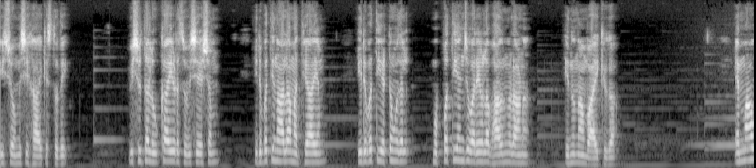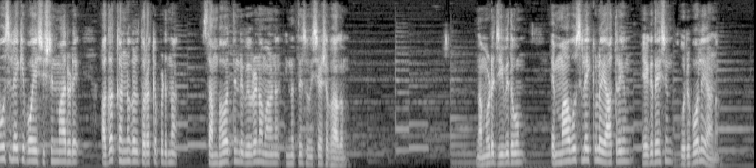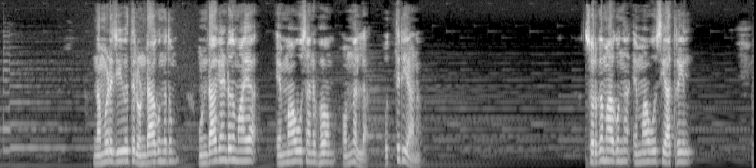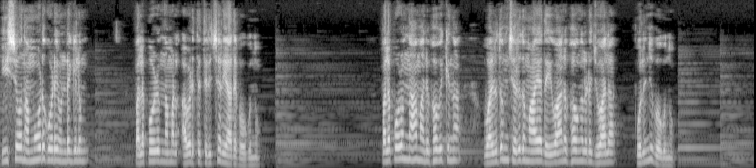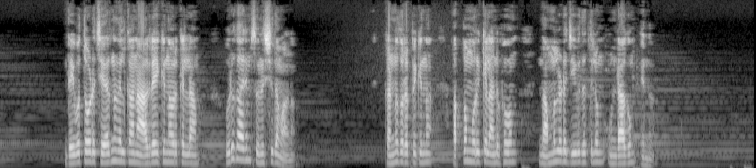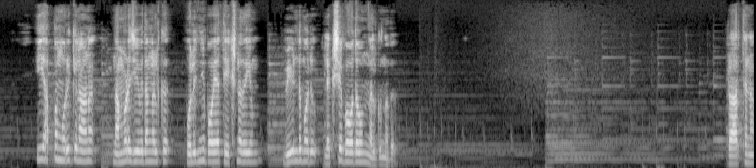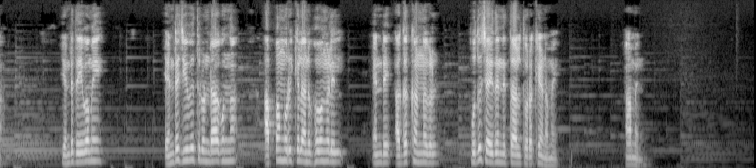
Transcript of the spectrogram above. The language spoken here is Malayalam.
ഈശോ മിശിഹായ്ക്ക് സ്തുതി. വിശുദ്ധ ലൂക്കായിയുടെ സുവിശേഷം ഇരുപത്തിനാലാം അധ്യായം ഇരുപത്തിയെട്ട് മുതൽ മുപ്പത്തിയഞ്ച് വരെയുള്ള ഭാഗങ്ങളാണ് ഇന്ന് നാം വായിക്കുക. എമ്മാവൂസിലേക്ക് പോയ ശിഷ്യന്മാരുടെ അകക്കണ്ണുകൾ തുറക്കപ്പെടുന്ന സംഭവത്തിന്റെ വിവരണമാണ് ഇന്നത്തെ സുവിശേഷ ഭാഗം. നമ്മുടെ ജീവിതവും എമ്മാവൂസിലേക്കുള്ള യാത്രയും ഏകദേശം ഒരുപോലെയാണ്. നമ്മുടെ ജീവിതത്തിൽ ഉണ്ടാകുന്നതും ഉണ്ടാകേണ്ടതുമായ എമ്മാവൂസ് അനുഭവം ഒന്നല്ല ഒത്തിരിയാണ്. സ്വർഗമാകുന്ന എമ്മാവൂസ് യാത്രയിൽ ഈശോ നമ്മോട് കൂടെ ഉണ്ടെങ്കിലും പലപ്പോഴും നമ്മൾ അവിടുത്തെ തിരിച്ചറിയാതെ പോകുന്നു. പലപ്പോഴും നാം അനുഭവിക്കുന്ന വലുതും ചെറുതുമായ ദൈവാനുഭവങ്ങളുടെ ജ്വാല പൊലിഞ്ഞു പോകുന്നു. ദൈവത്തോട് ചേർന്ന് നിൽക്കാൻ ആഗ്രഹിക്കുന്നവർക്കെല്ലാം ഒരു കാര്യം സുനിശ്ചിതമാണ്. കണ്ണു തുറപ്പിക്കുന്ന അപ്പം മുറിക്കൽ അനുഭവം നമ്മളുടെ ജീവിതത്തിലും ഉണ്ടാകും എന്ന്. ഈ അപ്പം മുറിക്കലാണ് നമ്മുടെ ജീവിതങ്ങൾക്ക് പൊലിഞ്ഞുപോയ തീക്ഷ്ണതയും വീണ്ടും ഒരു ലക്ഷ്യബോധവും നൽകുന്നത്. പ്രാർത്ഥന എന്റെ ദൈവമേ എന്റെ ജീവിതത്തിലുണ്ടാകുന്ന അപ്പം മുറിക്കൽ അനുഭവങ്ങളിൽ എന്റെ അകക്കണ്ണുകൾ പുതുചൈതന്യത്താൽ തുറക്കണമേ. ആമൻ.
